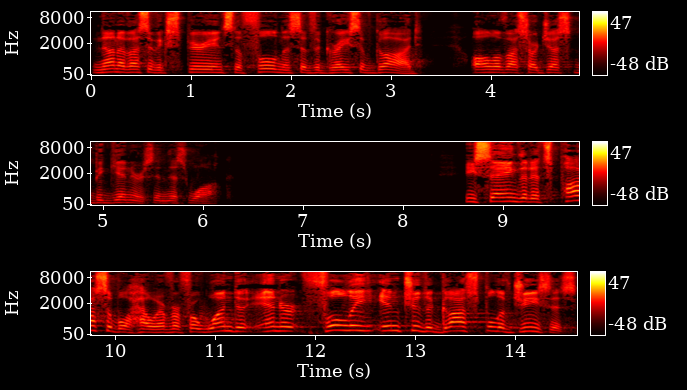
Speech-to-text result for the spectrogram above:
None of us have experienced the fullness of the grace of God. All of us are just beginners in this walk. He's saying that it's possible, however, for one to enter fully into the gospel of Jesus,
